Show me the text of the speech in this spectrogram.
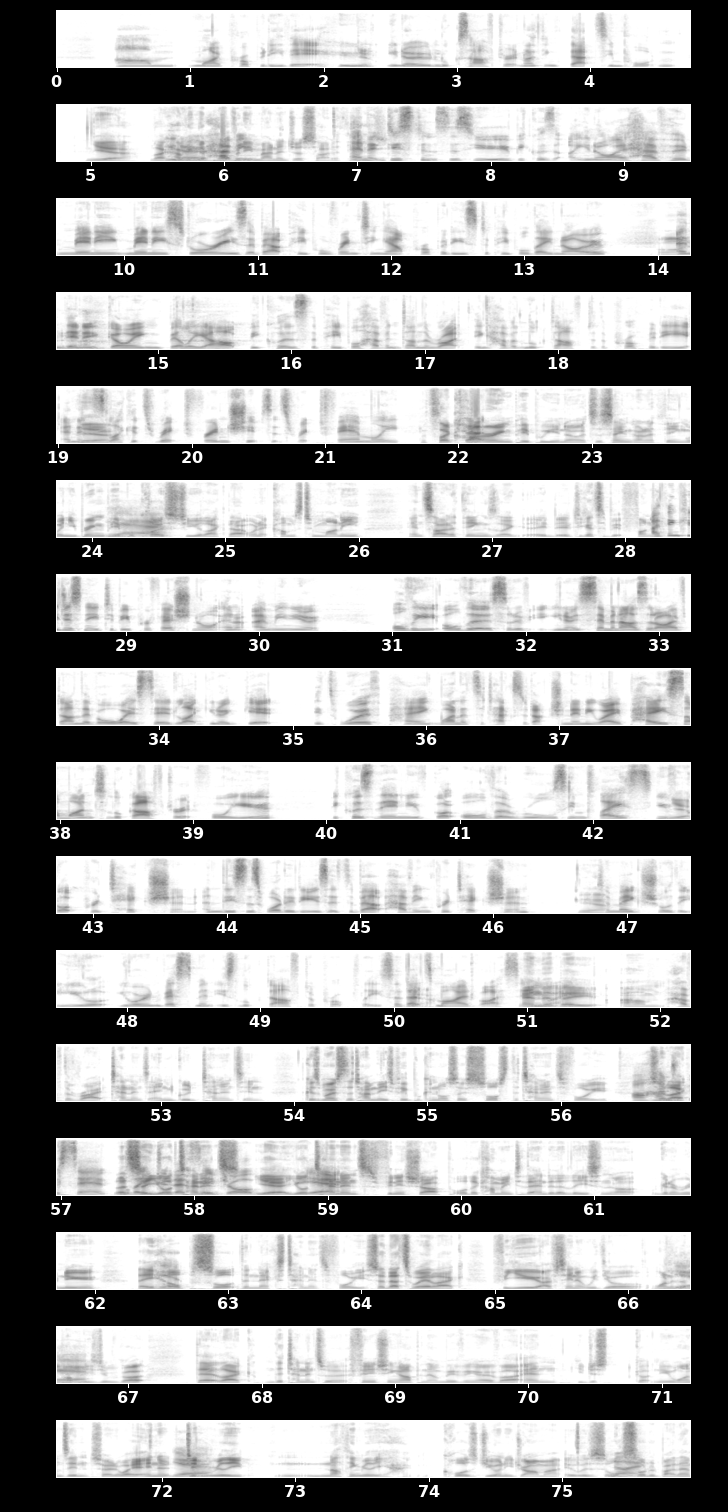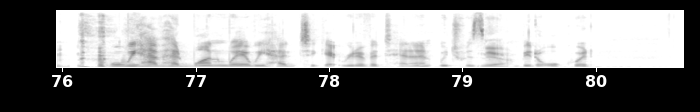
um, my property there who Yeah. you know looks after it, and I think that's important. Yeah. Like You having know, the property having- manager side of things. And it distances you because uh, you know I have heard many many stories about people renting out properties to people they know, Oh, and then it going belly up because the people haven't done the right thing, haven't looked after the property, and it's Yeah. like it's wrecked friendships, it's wrecked family. It's like That- hiring people you know. It's the same kind of thing. When you bring people Yeah. close to you like that, when it comes to money and side of things, like it, it gets a bit funny. I think you just need to be professional, and I mean, you know, all the all the sort of you know seminars that I've done, they've always said like you know get it's worth paying. One, it's a tax deduction anyway. Pay someone to look after it for you, because then you've got all the rules in place. You've Yeah. got protection, and this is what it is. It's about having protection yeah. to make sure that your your investment is looked after properly. So that's Yeah. my advice. and that they um, have the right tenants and good tenants in because most of the time these people can also source the tenants for you. A So, like, hundred percent. Let's Well, say do- your their tenants, job. yeah, your Yeah. tenants finish up or they're coming to the end of their lease and they're going to renew. They help sort the next tenants for you. So that's where, like, for you, I've seen it with your one of the properties you've got. That like the tenants were finishing up and they were moving over, and you just got new ones in straight away, and it Yeah. didn't really, nothing really ha- caused you any drama. It was all No. sorted by them. well, we have had one where we had to get rid of a tenant, which was Yeah. a bit awkward.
